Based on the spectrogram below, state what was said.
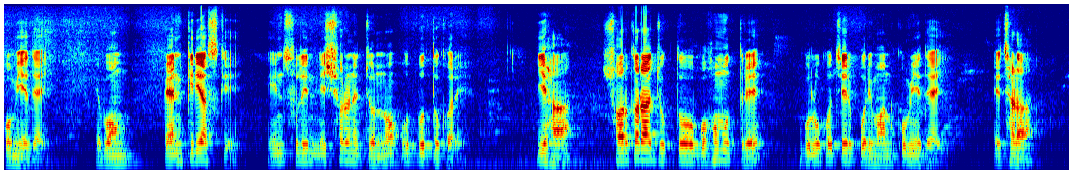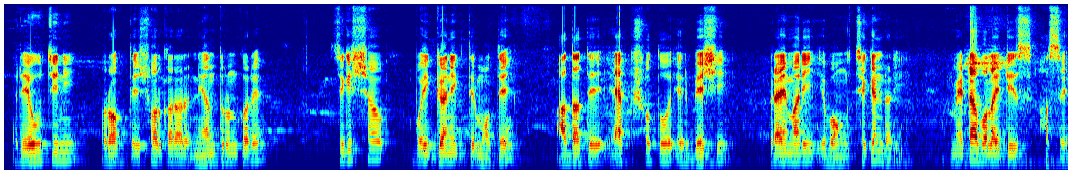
কমিয়ে দেয় এবং প্যানক্রিয়াসকে ইনসুলিন নিঃসরণের জন্য উদ্বুদ্ধ করে। ইহা শর্করাযুক্ত বহুমূত্রে গ্লুকোজের পরিমাণ কমিয়ে দেয়। এছাড়া রেউচিনি রক্তে শর্করার নিয়ন্ত্রণ করে। চিকিৎসা বৈজ্ঞানিকদের মতে, আদাতে একশত এর বেশি প্রাইমারি এবং সেকেন্ডারি মেটাবলাইটিস আছে,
